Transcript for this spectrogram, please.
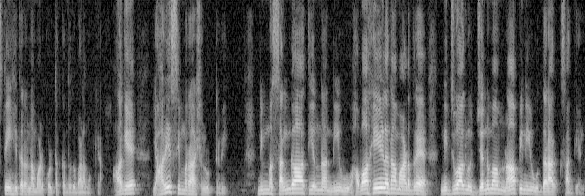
ಸ್ನೇಹಿತರನ್ನು ಮಾಡ್ಕೊಳ್ತಕ್ಕಂಥದ್ದು ಭಾಳ ಮುಖ್ಯ. ಹಾಗೆ ಯಾರೇ ಸಿಂಹರಾಶಿಯಲ್ಲಿ ಹುಟ್ಟಿರಿ, ನಿಮ್ಮ ಸಂಗಾತಿಯನ್ನು ನೀವು ಅವಹೇಳನ ಮಾಡಿದ್ರೆ ನಿಜವಾಗ್ಲೂ ಜನ್ಮ ನಾಪಿ ನೀವು ಉದ್ಧಾರ ಸಾಧ್ಯ ಇಲ್ಲ.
